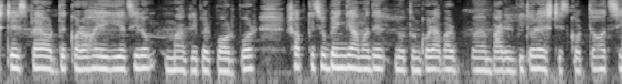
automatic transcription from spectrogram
স্টেজ প্রায় অর্ধেক করা হয়ে গিয়েছিল মাগরিবের পর পর সব কিছু ভেঙে আমাদের নতুন করে আবার বাড়ির ভিতরে স্টেজ করতে হচ্ছে।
